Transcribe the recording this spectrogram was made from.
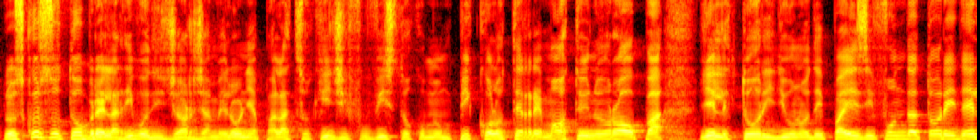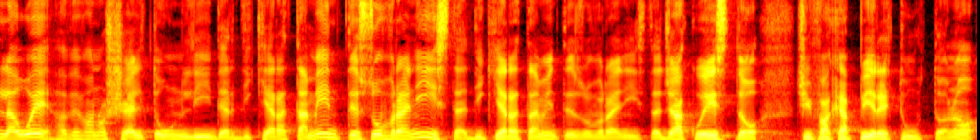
lo scorso ottobre l'arrivo di Giorgia Meloni a Palazzo Chigi fu visto come un piccolo terremoto in Europa. Gli elettori di uno dei paesi fondatori della UE avevano scelto un leader di dichiaratamente sovranista, dichiaratamente sovranista, già questo ci fa capire tutto, no?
